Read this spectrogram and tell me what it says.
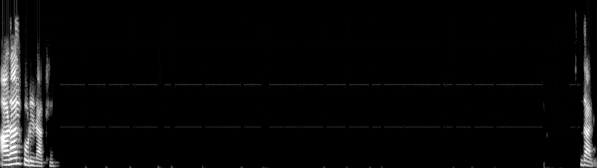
আড়াল করে রাখে। দাড়ি।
